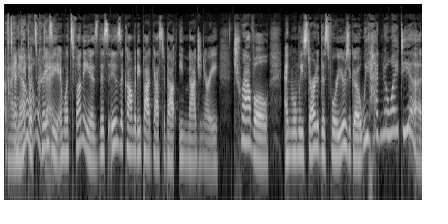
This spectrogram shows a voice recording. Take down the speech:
of 10K I know it's crazy. Day. And what's funny is this is a comedy podcast about imaginary travel. And when we started this four years ago, we had no idea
